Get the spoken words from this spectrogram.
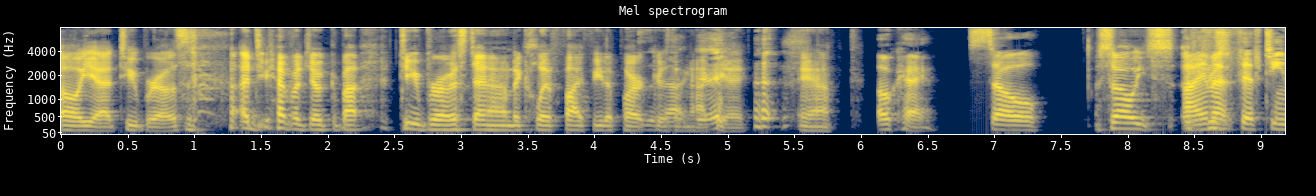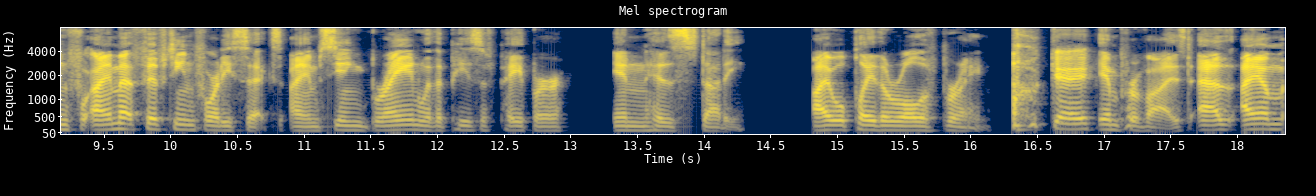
Oh yeah, two bros. I do have a joke about two bros standing on a cliff five feet apart because they're not gay. Yeah. okay. So So I am at fifteen. I am at fifteen forty six. I am seeing Brain with a piece of paper in his study. I will play the role of Brain, okay. improvised, as I am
